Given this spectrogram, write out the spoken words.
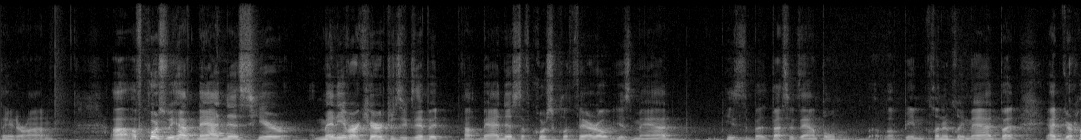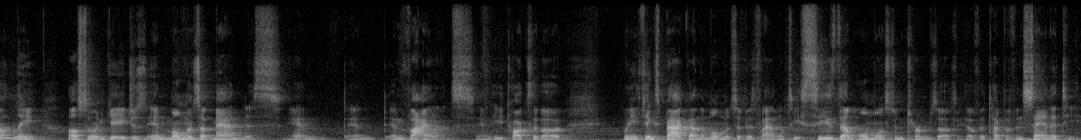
later on. Uh, of course, we have madness here. Many of our characters exhibit uh, madness. Of course, Clithero is mad. He's the best example of being clinically mad. But Edgar Huntly also engages in moments of madness and, and, and violence. And he talks about when he thinks back on the moments of his violence, he sees them almost in terms of, of a type of insanity.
